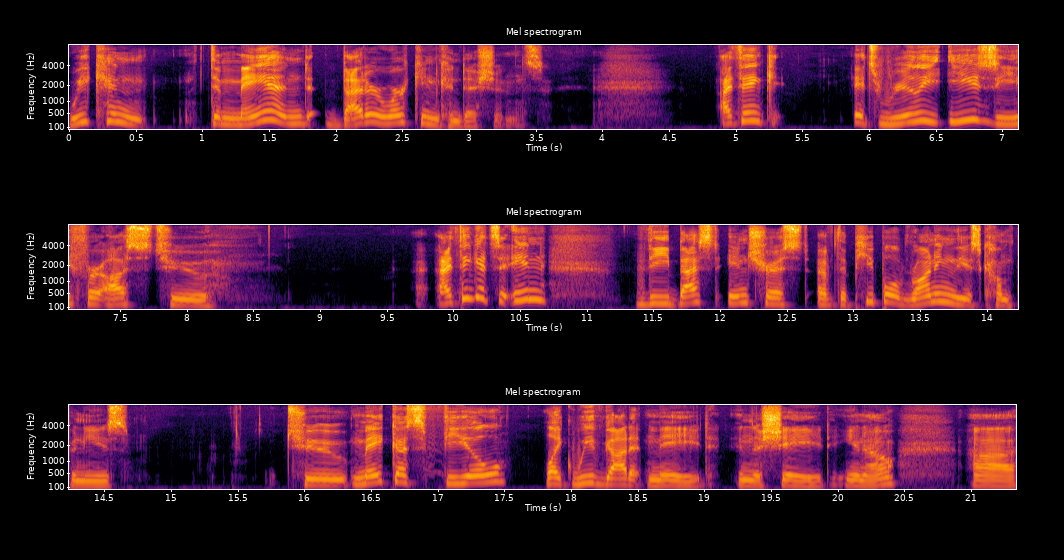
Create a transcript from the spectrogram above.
we can demand better working conditions. I think it's really easy for us to I think it's in the best interest of the people running these companies to make us feel like we've got it made in the shade, you know? Uh,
